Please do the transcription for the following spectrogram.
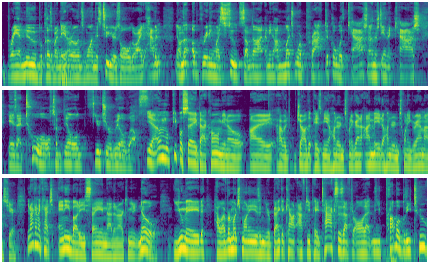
brand new because my neighbor Yeah. owns one that's two years old, or I haven't, you know, I'm not upgrading my suits. I'm not, I mean, I'm much more practical with cash. I understand that cash is a tool to build future real wealth. Yeah, and when people say back home, you know, I have a job that pays me 120 grand. I made 120 grand last year. You're not going to catch anybody saying that in our community. No, you made however much money is in your bank account after you paid taxes. After all that, you probably two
